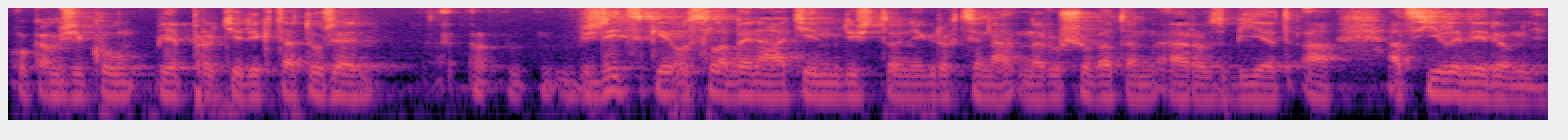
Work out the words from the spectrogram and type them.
okamžiku je proti diktatuře vždycky oslabená tím, když to někdo chce narušovat a rozbíjet a, a cíli vědomě.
